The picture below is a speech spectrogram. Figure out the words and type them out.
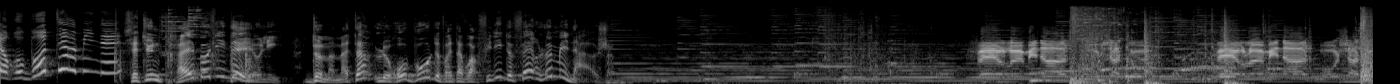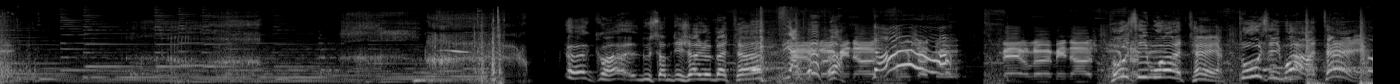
le robot terminer. C'est une très bonne idée, Oli. Demain matin, le robot devrait avoir fini de faire le ménage. Faire le ménage au château. Faire le ménage au château. Euh, quoi Nous sommes déjà le matin? Faire le ménage au château. Faire le ménage au château. Posez-moi à terre Posez-moi à terre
